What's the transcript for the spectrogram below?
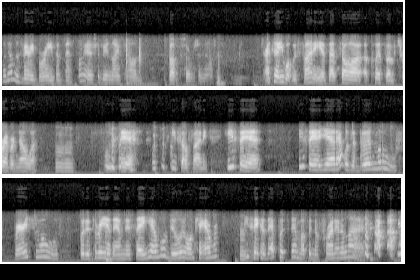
Well, that was very brave of them. Oh yeah, it should be a nice um public service announcement. I tell you what was funny is I saw a clip of Trevor Noah Mhm. who said he's so funny. He said he said, Yeah, that was a good move. Very smooth for the three of them to say, Yeah, we'll do it on camera. He said, because that puts them up in the front of the line. He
